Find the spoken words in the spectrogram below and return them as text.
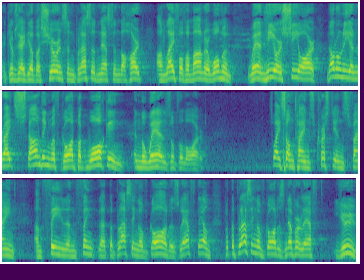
it gives the idea of assurance and blessedness in the heart and life of a man or woman when he or she are not only in right standing with God, but walking in the ways of the Lord. That's why sometimes Christians find and feel and think that the blessing of God has left them, but the blessing of God has never left you.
